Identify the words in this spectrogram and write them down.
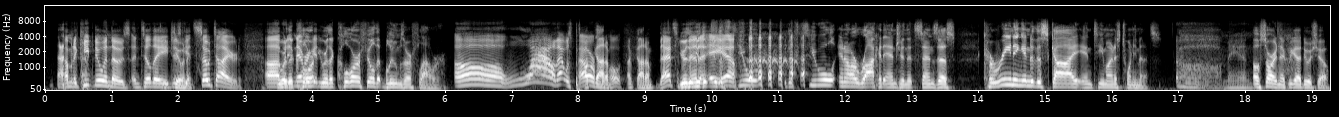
I'm going to keep doing those until they Keep just get it. so tired. Uh, you, are the chlor- you are the chlorophyll that blooms our flower. oh wow, that was powerful. I've got him. Oh, I've got him. that's You're the, you're the, you're the AF. fuel, you're the fuel in our rocket engine that sends us careening into the sky in T minus 20 minutes. oh man. Oh, sorry, Nick. We got to do a show.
